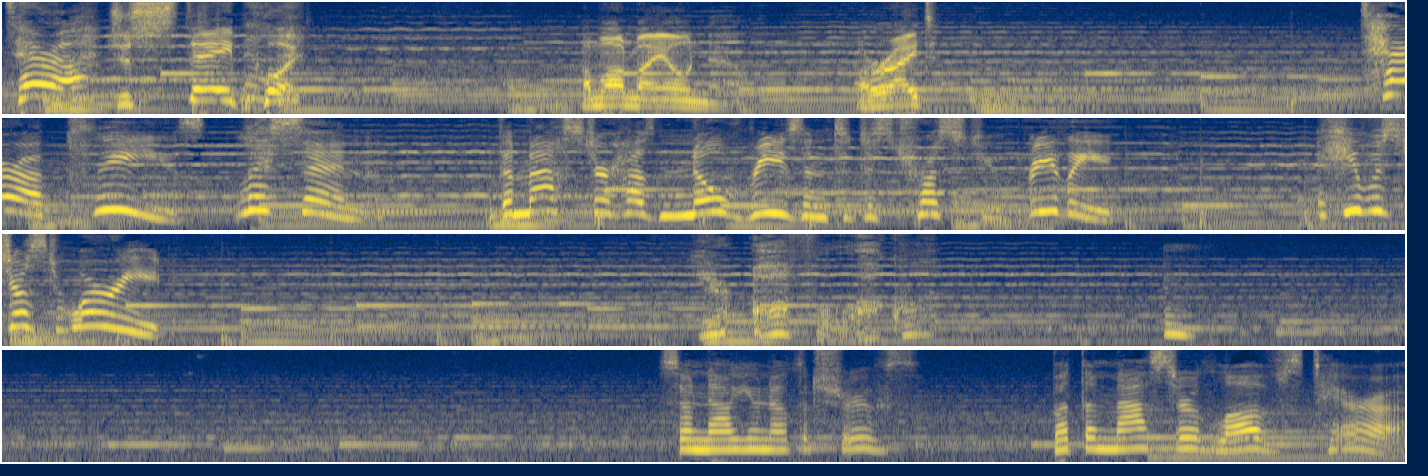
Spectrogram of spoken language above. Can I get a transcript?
Terra? Just stay put! I'm on my own now, alright? Tara, please, listen! The Master has no reason to distrust you, really. He was just worried. You're awful, Aqua. Mm. So now you know the truth. But the Master loves Tara.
